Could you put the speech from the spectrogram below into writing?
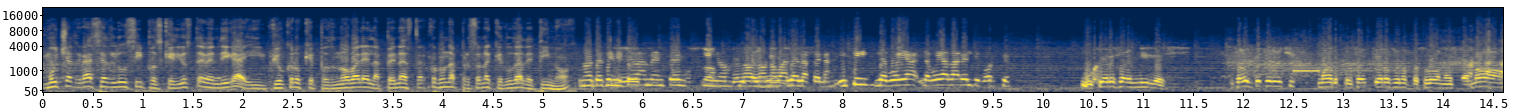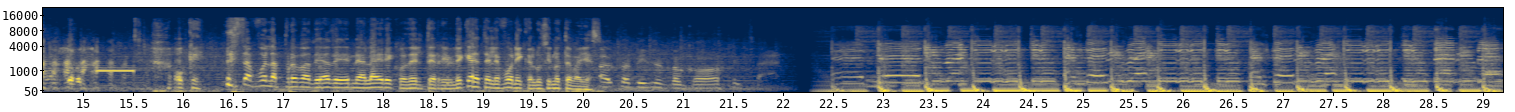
Muchas gracias, Lucy, pues que Dios te bendiga y yo creo que pues no vale la pena estar con una persona que duda de ti, ¿no? No, definitivamente sí, no, no, no, no vale la pena. Y sí, le voy a, le voy a dar el divorcio. Mujeres hay miles. ¿Sabes qué te lo chico muerte? ¿Sabes que eres una persona honesta? No, gracias. Ok, esta fue la prueba de ADN al aire con el terrible. Queda telefónica, Lucy, no te vayas. Hasta ti te tocó. El terrible, tururú, turú, el terrible, tururú, turú, el terrible, tururú, turú, terrible.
